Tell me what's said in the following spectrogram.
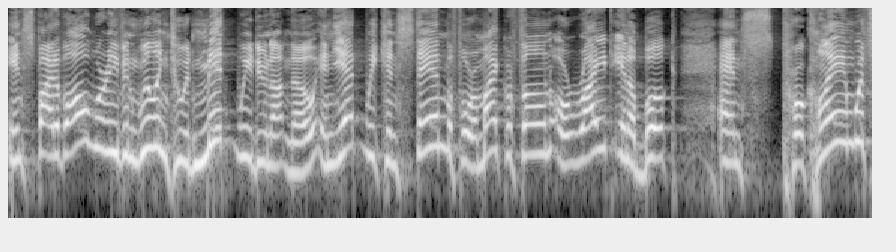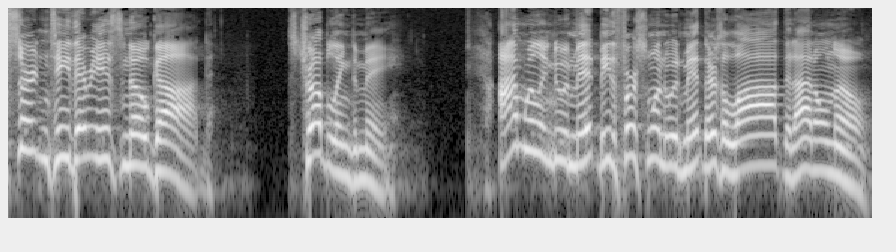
in spite of all we're even willing to admit we do not know, and yet we can stand before a microphone or write in a book and s- proclaim with certainty there is no God. It's troubling to me. I'm willing to admit, be the first one to admit, there's a lot that I don't know.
